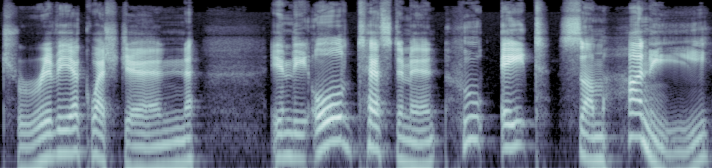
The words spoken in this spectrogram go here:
trivia question. In the Old Testament, who ate some honey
